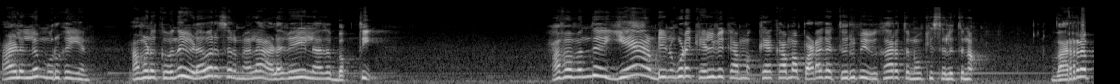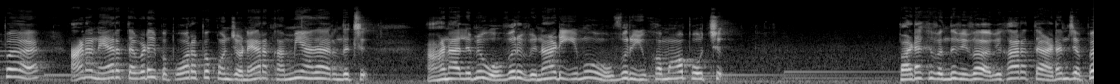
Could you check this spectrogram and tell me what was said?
ஆளுல முருகையன். அவனுக்கு வந்து இளவரசர் மேலே அளவே இல்லாத பக்தி. அவள் வந்து ஏன் அப்படின்னு கூட கேள்வி கேம கேட்காம படகை திருப்பி விகாரத்தை நோக்கி செலுத்தினான் வர்றப்ப ஆனால் நேரத்தை விட இப்போ போகிறப்ப கொஞ்சம் நேரம் கம்மியாக தான் இருந்துச்சு. ஆனாலுமே ஒவ்வொரு வினாடியும் ஒவ்வொரு யுகமாக போச்சு. படகு வந்து விவ விகாரத்தை அடைஞ்சப்ப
